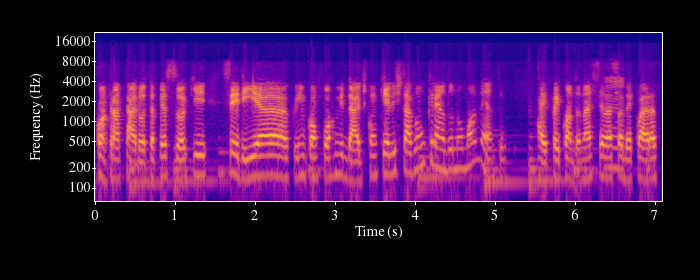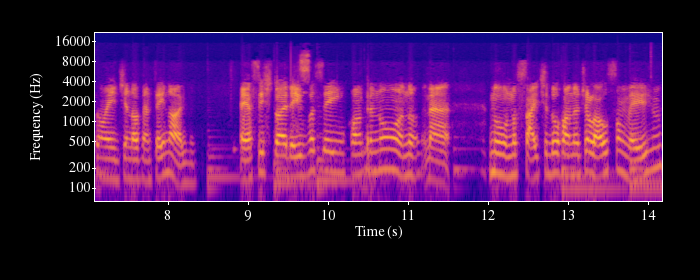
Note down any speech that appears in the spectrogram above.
Contrataram outra pessoa que seria em conformidade com o que eles estavam crendo no momento. Aí foi quando nasceu essa hum. declaração aí de 99. Essa história aí você encontra no, no, na, no, no site do Ronald Lawson mesmo,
